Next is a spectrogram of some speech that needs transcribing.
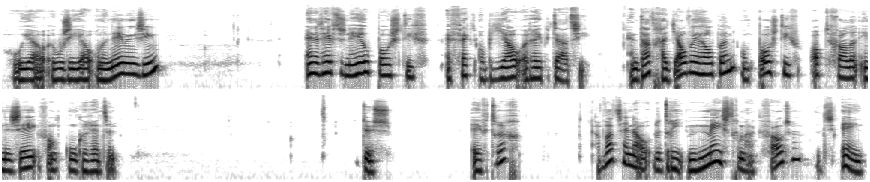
hoe, jou, hoe ze jouw onderneming zien. En het heeft dus een heel positief effect op jouw reputatie. En dat gaat jou weer helpen om positief op te vallen in de zee van concurrenten. Dus, even terug. Wat zijn nou de drie meest gemaakte fouten? Dat is één,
